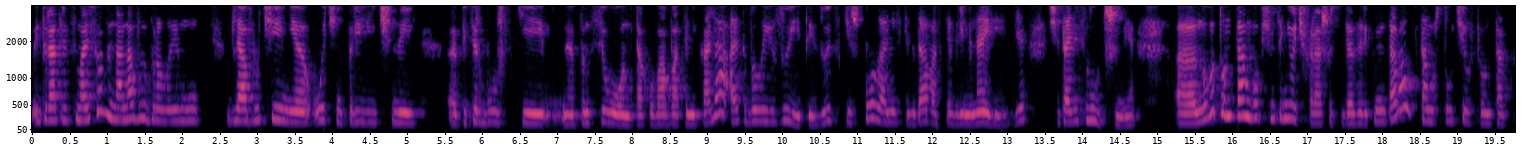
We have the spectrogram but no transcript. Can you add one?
императрица Марья Федоровна, она выбрала ему для обучения очень приличный э, петербургский э, пансион такого аббата Николя, а это было иезуиты. Иезуитские школы, они всегда во все времена и везде считались лучшими. Э, ну вот он там, в общем-то, не очень хорошо себя зарекомендовал, потому что учился он так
